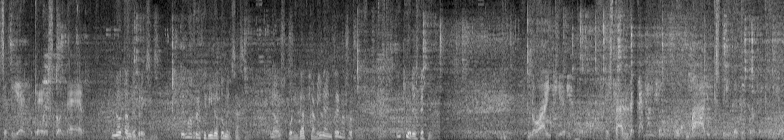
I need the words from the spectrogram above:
se tiene que esconder. No tan deprisa. Hemos recibido tu mensaje. La oscuridad camina entre nosotros. ¿Qué quieres decir? No hay tiempo. Están de camino. Varix pide tu protección.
